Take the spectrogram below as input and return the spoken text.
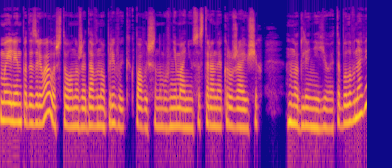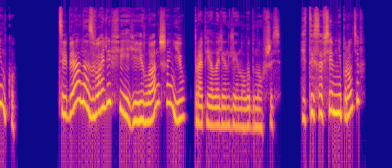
Мэйлин подозревала, что он уже давно привык к повышенному вниманию со стороны окружающих, но для нее это было в новинку. «Тебя назвали феей, Лан Шанью», — пропела Лин-Лин, улыбнувшись. «И ты совсем не против?»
